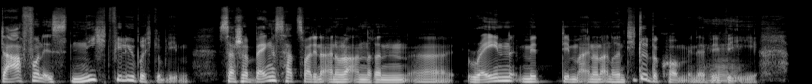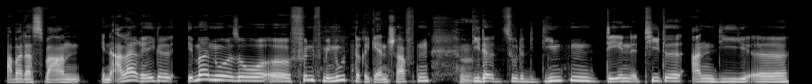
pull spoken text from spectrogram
davon ist nicht viel übrig geblieben. Sasha Banks hat zwar den ein oder anderen äh, Reign mit dem ein oder anderen Titel bekommen in der Mhm. WWE, aber das waren in aller Regel immer nur so äh, fünf Minuten Regentschaften, Hm. die dazu dienten, den Titel an die äh,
